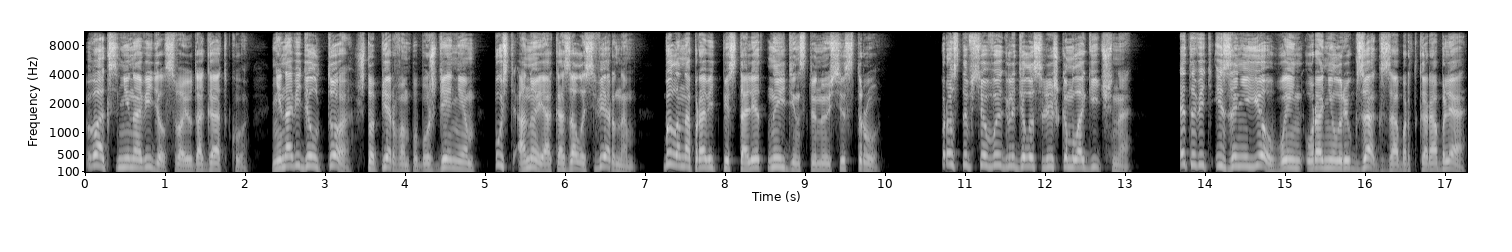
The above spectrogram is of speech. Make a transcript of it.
Вакс ненавидел свою догадку, ненавидел то, что первым побуждением, пусть оно и оказалось верным, было направить пистолет на единственную сестру. Просто все выглядело слишком логично. Это ведь из-за нее Уэйн уронил рюкзак за борт корабля.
